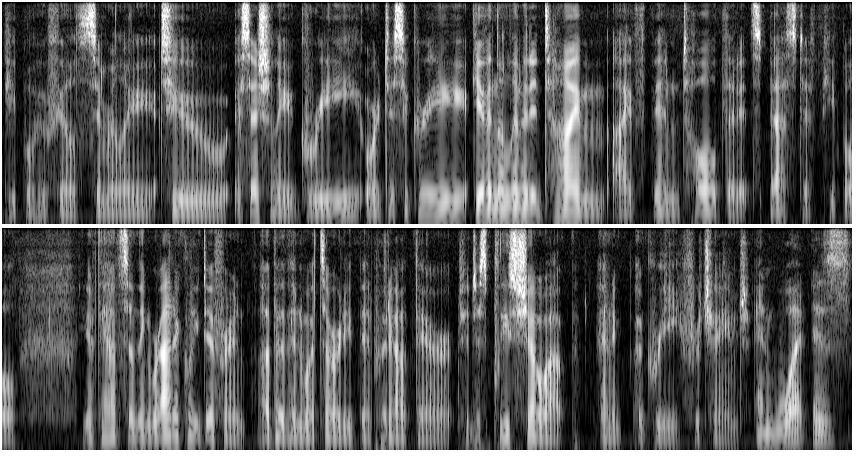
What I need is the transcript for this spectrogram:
people who feel similarly to essentially agree or disagree. Given the limited time, I've been told that it's best if people you have to have something radically different other than what's already been put out there to just please show up and ag- agree for change. And what is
